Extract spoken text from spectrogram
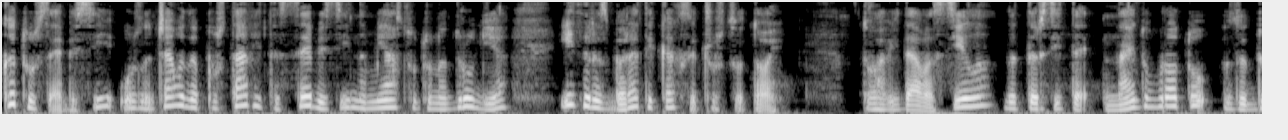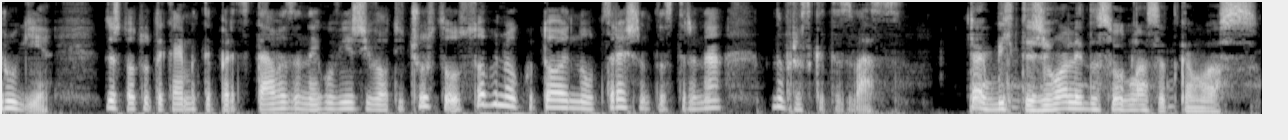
като себе си означава да поставите себе си на мястото на другия и да разберете как се чувства той. Това ви дава сила да търсите най-доброто за другия, защото така имате представа за неговия живот и чувства, особено ако той е на отсрещната страна на връзката с вас. Как бихте желали да се отнасят към вас?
